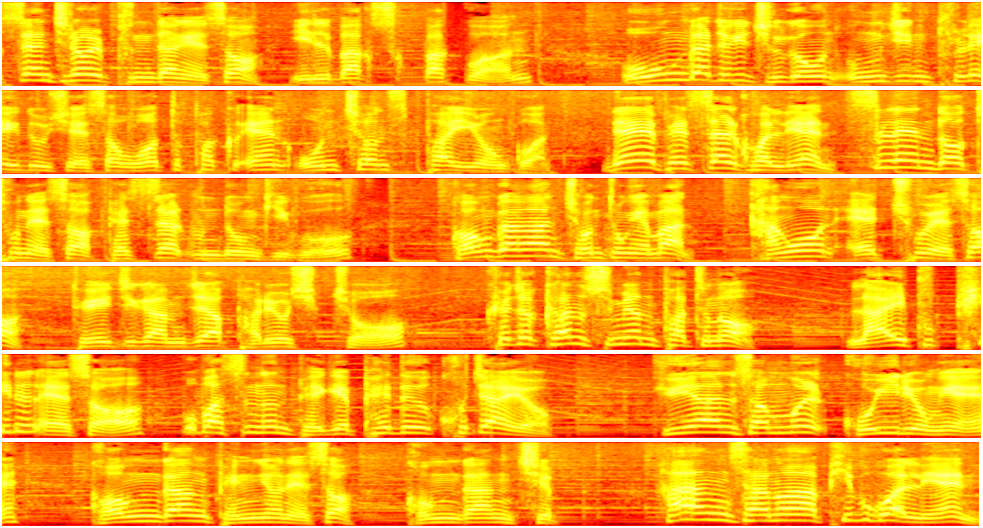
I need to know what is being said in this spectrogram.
센트럴 분당에서 1박 숙박권, 온 가족이 즐거운 웅진 플레이 도시에서 워터파크 and 온천 스파 이용권, 내 뱃살 관리엔 슬렌더 톤에서 뱃살 운동기구, 건강한 전통의 맛 강원 애초에서 돼지 감자 발효 식초, 쾌적한 수면 파트너 라이프 필에서 뽑아 쓰는 베개 패드 코자요, 귀한 선물 고일용의 건강 백년에서 건강즙, 항산화 피부관리엔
